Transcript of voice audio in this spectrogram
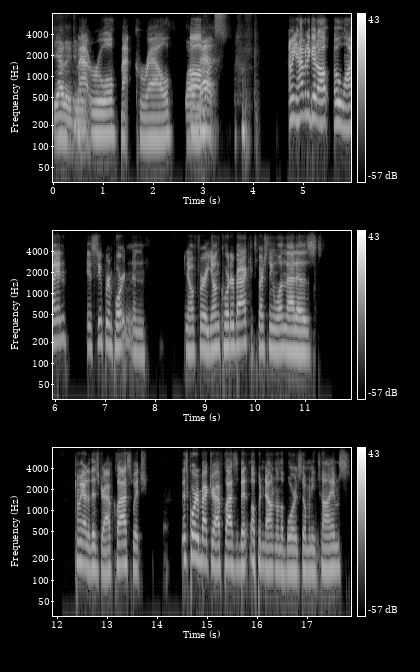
Yeah, they do. Matt Rhule, Matt Corral. well, um, Matt's I mean, having a good O line is super important, and you know, for a young quarterback, especially one that is coming out of this draft class, which this quarterback draft class has been up and down on the board so many times.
